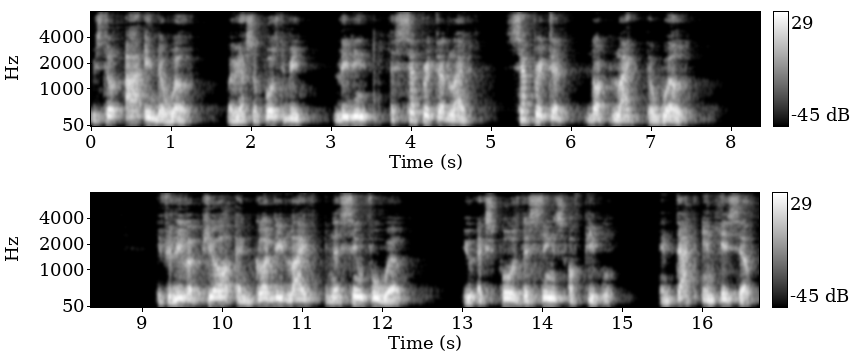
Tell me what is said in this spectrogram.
We still are in the world, but we are supposed to be living a separated life, separated not like the world. If you live a pure and godly life in a sinful world, you expose the sins of people, and that in itself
